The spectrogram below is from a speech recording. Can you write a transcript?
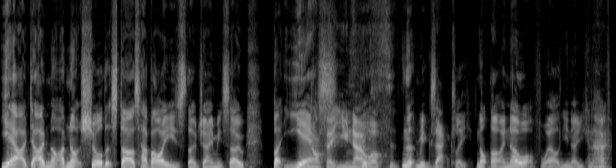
Yeah, I, am not. I'm not sure that stars have eyes, though, Jamie. So, but yes, Not that you know of. th- exactly. Not that I know of. Well, you know, you can No. have.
